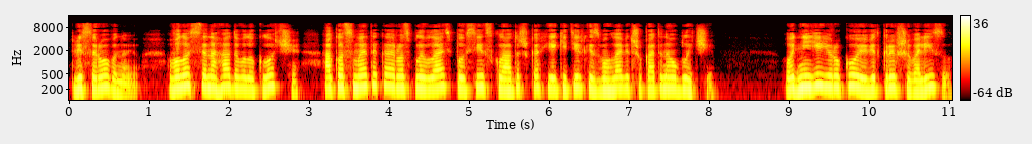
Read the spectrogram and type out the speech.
плісированою, волосся нагадувало клоччя, а косметика розпливлась по всіх складочках, які тільки змогла відшукати на обличчі. Однією рукою, відкривши валізу,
